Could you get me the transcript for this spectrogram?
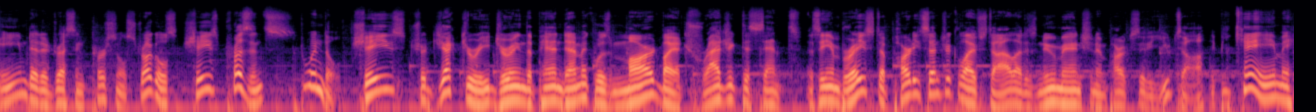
aimed at addressing personal struggles, Hsieh's presence dwindled. Hsieh's trajectory during the pandemic was marred by a tragic descent. As he embraced a party centric lifestyle his new mansion in Park City, Utah, it became a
